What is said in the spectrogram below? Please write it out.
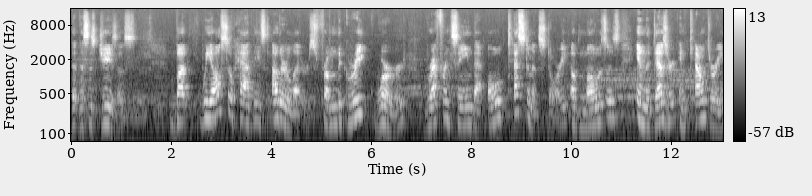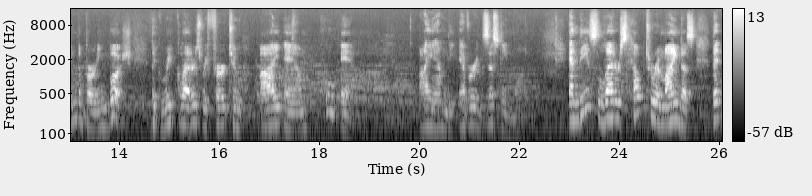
that this is Jesus. But we also have these other letters from the Greek word referencing that Old Testament story of Moses in the desert encountering the burning bush. The Greek letters refer to I am who am. I am the ever existing one. And these letters help to remind us that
